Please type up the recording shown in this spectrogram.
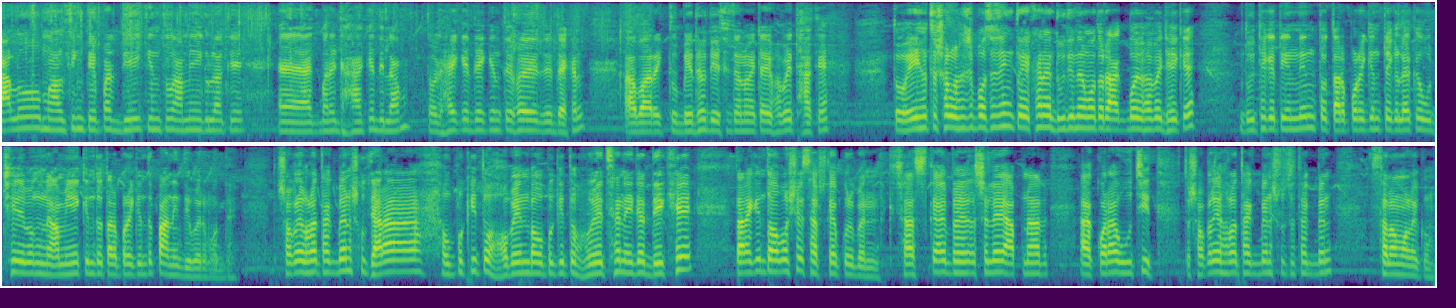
কালো মালচিং পেপার দিয়েই কিন্তু আমি এগুলাকে একবারে ঢাকে দিলাম। তো ঢাকে দিয়ে কিন্তু এভাবে যে দেখেন, আবার একটু বেঁধেও দিয়েছি যেন এটা এভাবেই থাকে। তো এই হচ্ছে সর্বশেষ প্রসেসিং তো এখানে দুই দিনের মতো রাখব এভাবে ঢেকে। দুই থেকে তিন দিন, তো তারপরে কিন্তু এগুলোকে উঠে এবং নামিয়ে কিন্তু তারপরে কিন্তু পানি দিব এর মধ্যে। সকলে ভালো থাকবেন যারা উপকৃত হবেন বা উপকৃত হয়েছেন এটা দেখে, তারা কিন্তু অবশ্যই সাবস্ক্রাইব করবেন। সাবস্ক্রাইব আসলে আপনার করা উচিত। তো সকলেই ভালো থাকবেন, সুস্থ থাকবেন। আসসালামু আলাইকুম।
